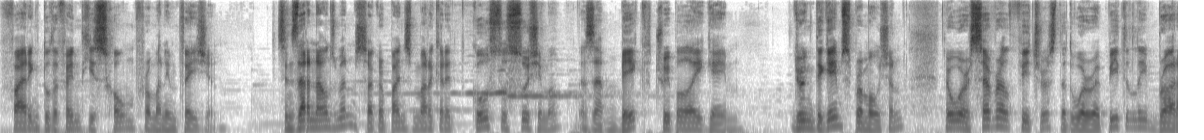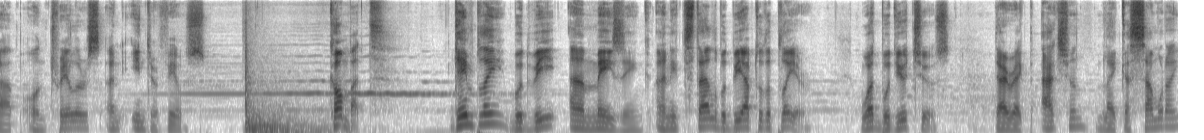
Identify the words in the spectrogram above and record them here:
fighting to defend his home from an invasion. Since that announcement, Sucker Punch marketed Ghost of Tsushima as a big AAA game. During the game's promotion, there were several features that were repeatedly brought up on trailers and interviews. Combat Gameplay would be amazing, and its style would be up to the player. What would you choose? Direct action, like a samurai,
